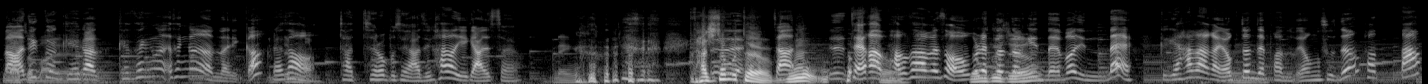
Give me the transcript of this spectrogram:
나 맞아, 아직도 마야. 걔가 걔 생각 생각이 안 나니까. 그래서 자 들어보세요. 아직 하나 얘기 안 했어요. 네. 다시 처음부터요. 자, 뭐 제가 어. 방송하면서 억울했던 영수증. 적이 네 번 있는데 그게 하나가 네. 역전 재판 영수증, 섰다,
